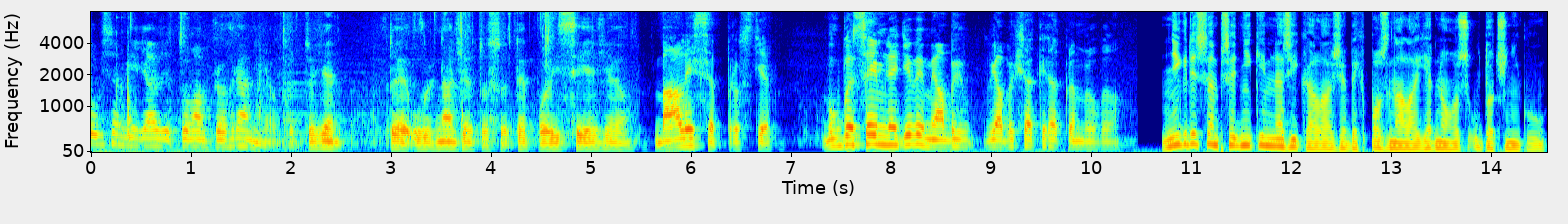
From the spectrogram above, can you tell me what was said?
To už jsem věděla, že to mám prohraný, jo, protože to je urna, že to, jsou, to je policie, že jo. Báli se prostě. Vůbec se jim nedivím, já bych, já bych taky takhle mluvila. Nikdy jsem před nikým neříkala, že bych poznala jednoho z útočníků,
